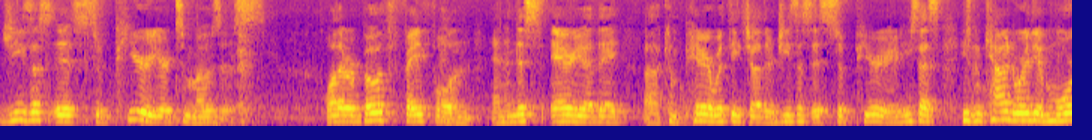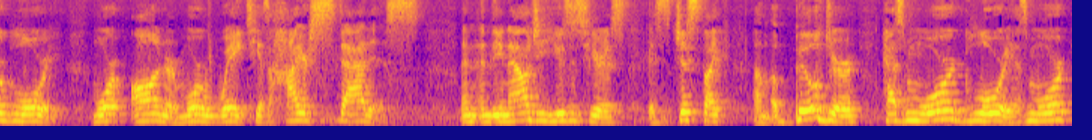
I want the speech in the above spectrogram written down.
Jesus is superior to Moses. While they were both faithful, and, and in this area they uh, compare with each other, Jesus is superior. He says he's been counted worthy of more glory, more honor, more weight. He has a higher status. And, and the analogy he uses here is, is just like um, a builder has more glory, has more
